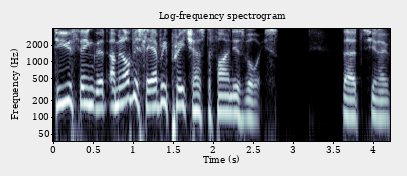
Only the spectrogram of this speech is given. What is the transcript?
do you think that, I mean, obviously every preacher has to find his voice. That, you know,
